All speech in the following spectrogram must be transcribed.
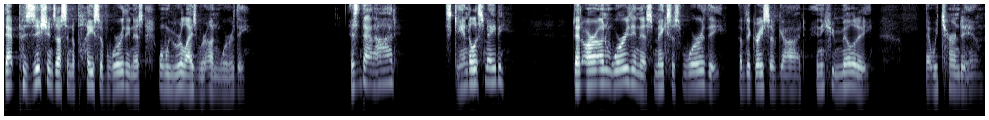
That positions us in a place of worthiness when we realize we're unworthy. Isn't that odd? Scandalous, maybe? That our unworthiness makes us worthy of the grace of God in humility that we turn to Him.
